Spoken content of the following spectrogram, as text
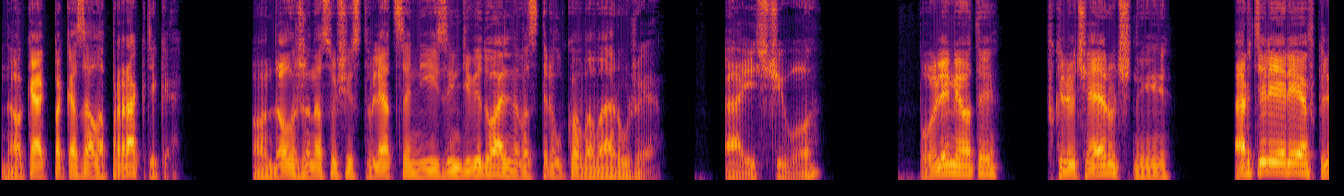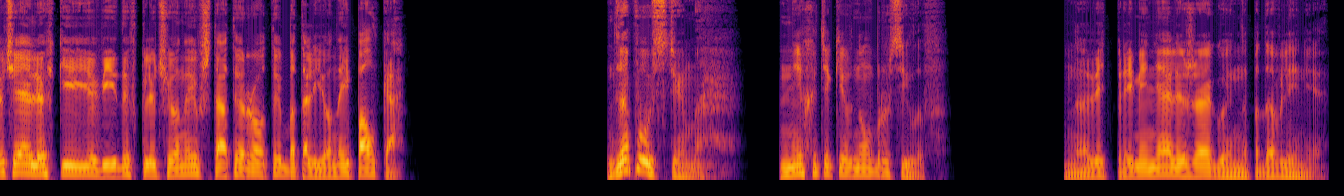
Но, как показала практика, он должен осуществляться не из индивидуального стрелкового оружия. А из чего? Пулеметы, включая ручные. Артиллерия, включая легкие ее виды, включенные в штаты роты, батальона и полка. «Допустим», — нехотя кивнул Брусилов. «Но ведь применяли же огонь на подавление.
